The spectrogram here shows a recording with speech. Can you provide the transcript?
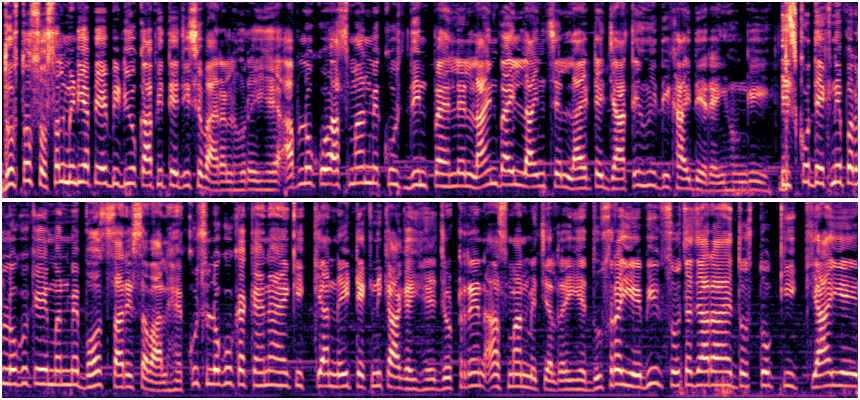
दोस्तों, सोशल मीडिया पे ये वीडियो काफ़ी तेज़ी से वायरल हो रही है। आप लोग को आसमान में कुछ दिन पहले लाइन बाई लाइन से लाइटें जाती हुई दिखाई दे रही होंगी। इसको देखने पर लोगों के मन में बहुत सारे सवाल हैं। कुछ लोगों का कहना है कि क्या नई टेक्निक आ गई है जो ट्रेन आसमान में चल रही है। दूसरा ये भी सोचा जा रहा है दोस्तों की क्या ये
